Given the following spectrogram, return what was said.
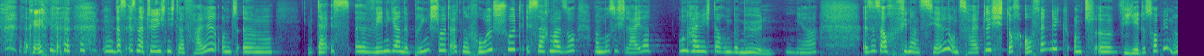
okay. Das ist natürlich nicht der Fall und ähm, da ist äh, weniger eine Bringschuld als eine Hohlschuld. Ich sag mal so, man muss sich leider unheimlich darum bemühen. Mhm. Ja, es ist auch finanziell und zeitlich doch aufwendig und äh, wie jedes Hobby. Ne?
